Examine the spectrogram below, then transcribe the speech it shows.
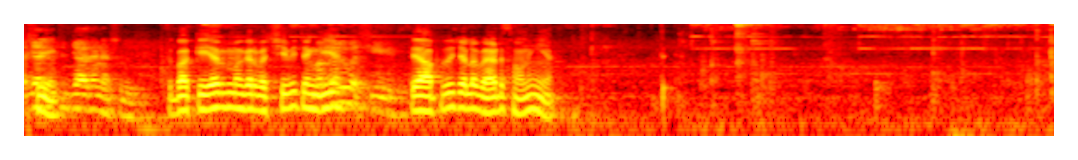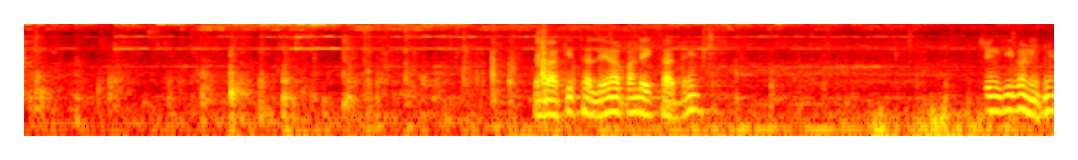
ਅਜੇ ਜ਼ਿਆਦਾ ਨੇ ਸੂਈ ਤੇ। ਬਾਕੀ ਇਹ ਵੀ ਮਗਰ ਵੱਛੀ ਵੀ ਚੰਗੀ ਆ। ਮਗਰ। ਤੇ ਆਪ ਵੀ ਚਲੋ ਵੈਟ ਸੋਹਣੀ ਆ। ਤੇ- ਤੇ ਬਾਕੀ ਥੱਲੇ ਆਪਾਂ ਦੇਖ ਸਕਦੇ ਹਾਂ ਚੰਗੀ ਬਣੀ ਆ।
